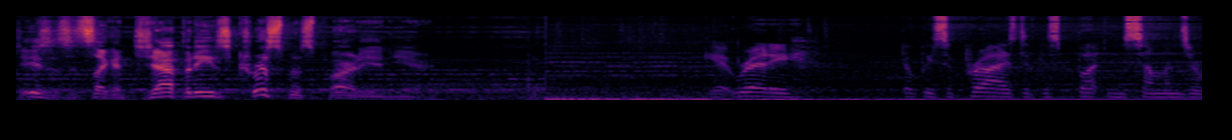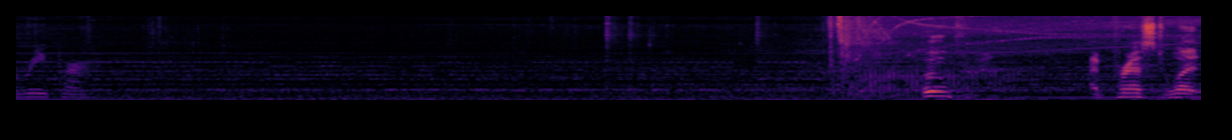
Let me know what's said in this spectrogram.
Jesus, it's like a Japanese Christmas party in here. Get ready. Don't be surprised if this button summons a Reaper. Boop. I pressed what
